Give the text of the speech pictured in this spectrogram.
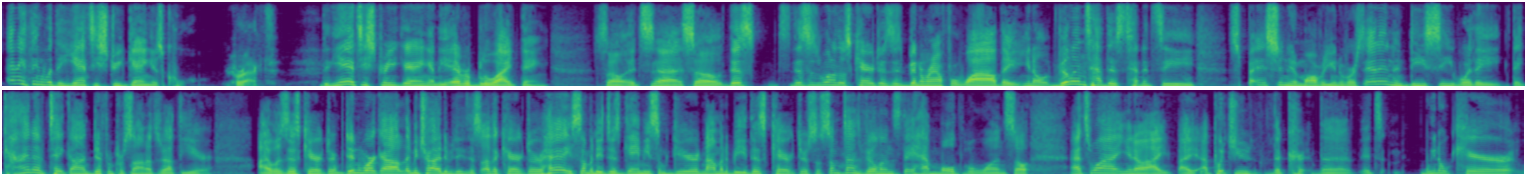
anything with the Yancey Street Gang is cool Correct. the Yancey Street Gang and the Ever Blue Eyed thing. So it's uh, so this this is one of those characters that's been around for a while. They you know villains have this tendency, especially in the Marvel universe and in DC, where they they kind of take on different personas throughout the year. I was this character, didn't work out. Let me try to be this other character. Hey, somebody just gave me some gear, and I'm going to be this character. So sometimes villains they have multiple ones. So that's why you know I I, I put you the the it's we don't care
